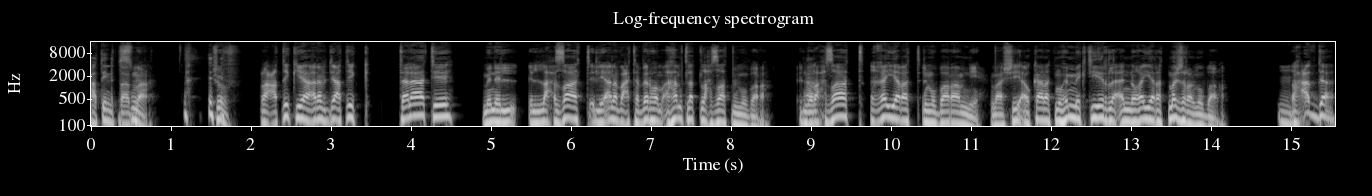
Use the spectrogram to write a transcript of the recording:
أعطيني الطابة اسمع شوف راح أعطيك إياها. أنا بدي أعطيك ثلاثة من اللحظات اللي أنا بعتبرهم أهم ثلاث لحظات بالمباراة. إنه آه. لحظات غيرت المباراة منيح ماشي؟ أو كانت مهمة كتير لأنه غيرت مجرى المباراة. راح أبدأ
